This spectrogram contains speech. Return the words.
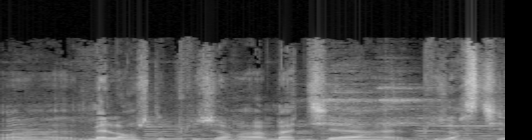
voilà, un mélange de plusieurs matières, plusieurs styles.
